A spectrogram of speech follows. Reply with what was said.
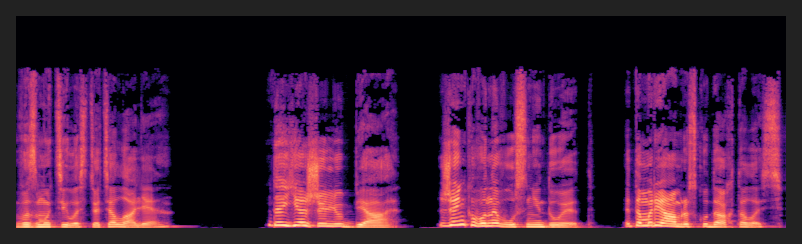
Возмутилась тетя Лалия. Да я же любя. Женька вон и в ус не дует. Это Мариам раскудахталась.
